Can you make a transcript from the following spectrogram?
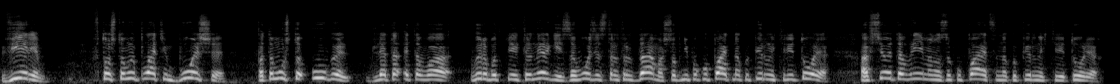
верим в то, что мы платим больше, потому что уголь для этого выработки электроэнергии завозят с Роттердама, чтобы не покупать на оккупированных территориях, а все это время оно закупается на оккупированных территориях,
